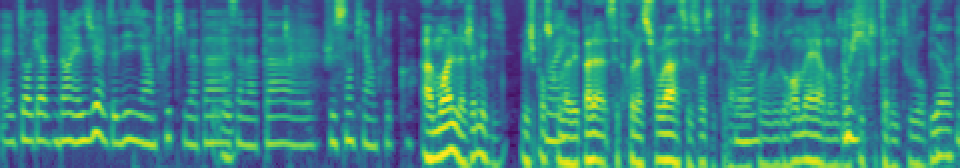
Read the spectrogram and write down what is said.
elle te regarde dans les yeux, elle te dit il y a un truc qui va pas, Mhm. ça va pas, euh, je sens qu'il y a un truc quoi. À moi, elle l'a jamais dit. Mais je pense Ouais. qu'on n'avait pas cette relation-là. Toute façon, c'était la Ouais. relation d'une grand-mère. Donc, du Oui. coup, tout allait toujours bien. Mm.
